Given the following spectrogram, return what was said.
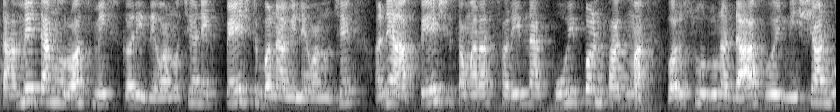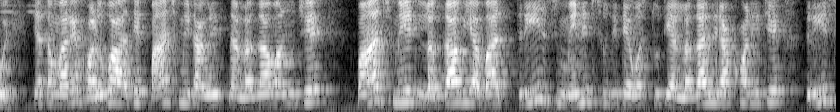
ટામેટાનો રસ મિક્સ કરી દેવાનો છે અને એક પેસ્ટ બનાવી લેવાનું છે. અને આ પેસ્ટ તમારા શરીરના કોઈ પણ ભાગમાં વર્ષો જૂના ડાઘ હોય, નિશાન હોય, ત્યાં તમારે હળવા હાથે પાંચ મિનિટ આવી રીતના લગાવવાનું છે. પાંચ મિનિટ લગાવ્યા બાદ ત્રીસ મિનિટ સુધી તે વસ્તુ ત્યાં લગાવી રાખવાની છે. ત્રીસ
